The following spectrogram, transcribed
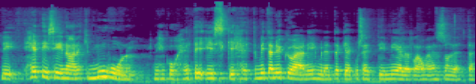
Niin heti siinä ainakin muhun niin kuin heti iski, että mitä nykyajan ihminen tekee, kun se etsii mielenrauhaa ja se sanoo, että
